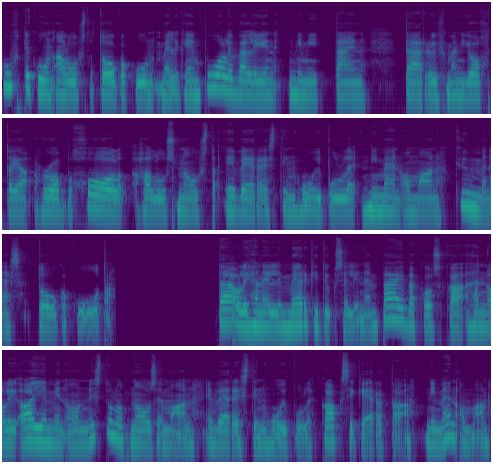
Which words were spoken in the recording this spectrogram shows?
huhtikuun alusta toukokuun melkein puoliväliin, nimittäin tämä ryhmän johtaja Rob Hall halusi nousta Everestin huipulle nimenomaan 10. toukokuuta. Tämä oli hänelle merkityksellinen päivä, koska hän oli aiemmin onnistunut nousemaan Everestin huipulle kaksi kertaa, nimenomaan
